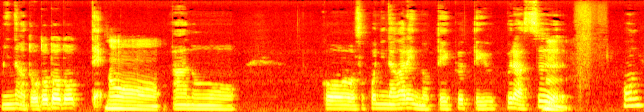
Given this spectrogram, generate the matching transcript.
みんながドドドドって、のあのーこう、そこに流れに乗っていくっていうプラス、うん本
